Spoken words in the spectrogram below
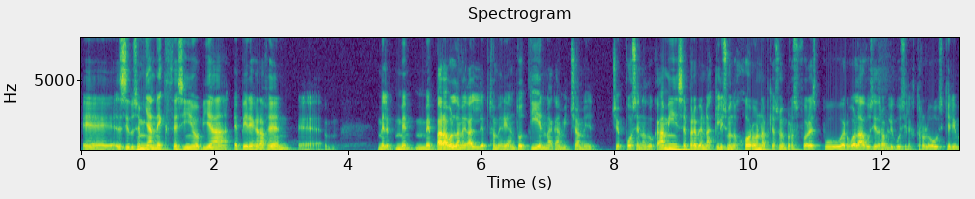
Ε, ζητούσε μια έκθεση η οποία περιέγραφε ε, με, με, με πάρα πολλά μεγάλη λεπτομέρεια το τι είναι να κάνει τσάμε και πώς να το κάνει. Έπρεπε να κλείσουμε το χώρο, να πιάσουμε προσφορές που εργολάβους, υδραυλικούς, ηλεκτρολόγους κλπ.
